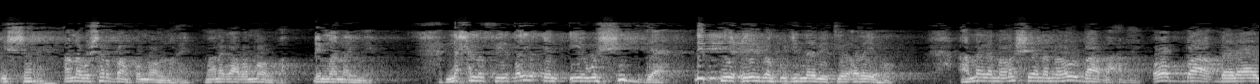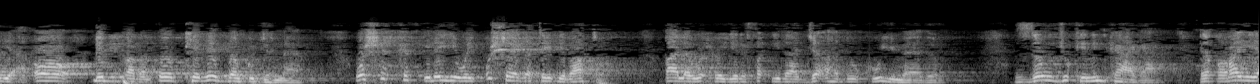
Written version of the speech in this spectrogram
bishar annagu shar baan ku noolnahay maanagaaba noolba dhimanayne naxnu fii dayqin iyo wa shidda dhib iyo ciriir baan ku jirnaa bay tiri odayaho annaga nolosheenna nolol baaba'day oo balaaye ah oo dhib badan oo kadeed baan ku jirnaa. Wa shakat ilayhi way u sheegatay dhibaato. Qaala wuxuu yidhi fa idaa ja'a hadduu kuu yimaado zawjuki ninkaaga iqra'ii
